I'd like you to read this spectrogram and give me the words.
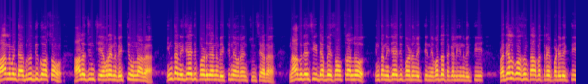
పార్లమెంట్ అభివృద్ధి కోసం ఆలోచించి ఎవరైనా వ్యక్తి ఉన్నారా? ఇంత నిజాయితీపరుడైన వ్యక్తిని ఎవరైనా చూశారా? నాకు తెలిసి ఈ డెబ్బై సంవత్సరాల్లో ఇంత నిజాయితీపడిన వ్యక్తి నిబద్ధత కలిగిన వ్యక్తి ప్రజల కోసం తాపత్రయపడే వ్యక్తి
